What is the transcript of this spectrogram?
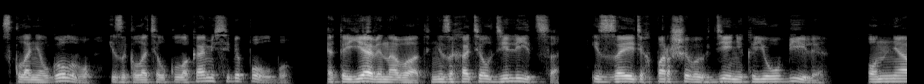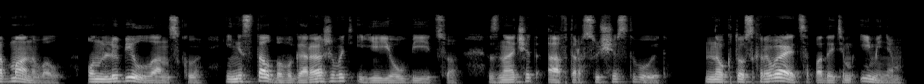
склонил голову и заколотил кулаками себе по лбу. «Это я виноват, не захотел делиться. Из-за этих паршивых денег ее убили». Он не обманывал. Он любил Ланскую и не стал бы выгораживать ее убийцу. Значит, автор существует. Но кто скрывается под этим именем?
